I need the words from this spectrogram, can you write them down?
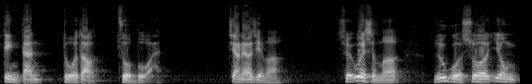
订单多到做不完，这样了解吗？所以为什么如果说用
